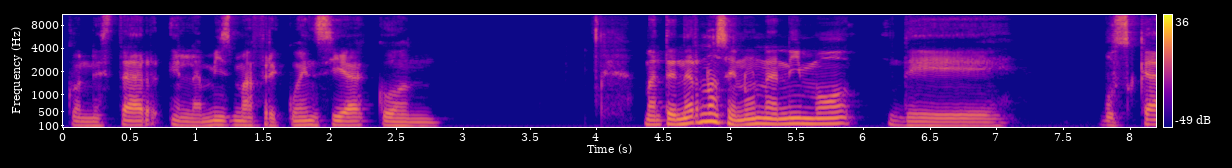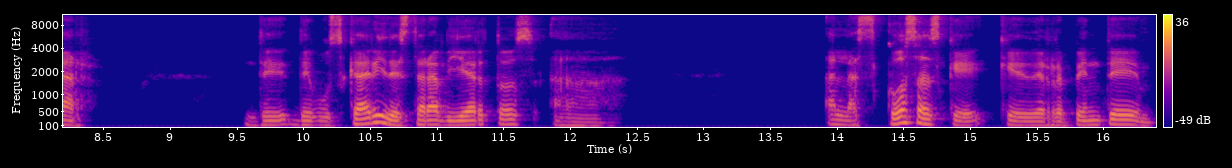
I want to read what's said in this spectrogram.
con estar en la misma frecuencia, con mantenernos en un ánimo de buscar, de, buscar y de estar abiertos a, a las cosas que, que de repente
